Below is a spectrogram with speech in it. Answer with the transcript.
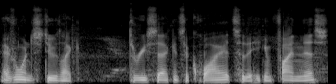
everyone just do like three seconds of quiet so that he can find this.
